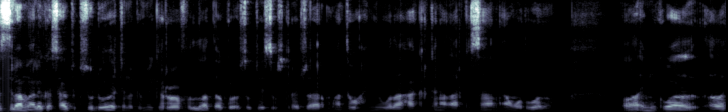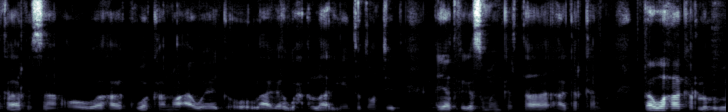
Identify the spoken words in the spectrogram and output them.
Assalaamu calaykum asxaabta ku soo dhawaada channelka Minka Raw fadlan hadaa ku cusubtahay subscribe saar. Maanta waxaan idin wadaa hackerkan aad arkaysaan aan wada wado. Oo iminka waa ka arkaysaan oo waa kuwa ka nooca u eg oo lacagaha wax allaaliya inta doonteed ayaad kaga samayn kartaa hackerkan marka waa hacker la hubo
